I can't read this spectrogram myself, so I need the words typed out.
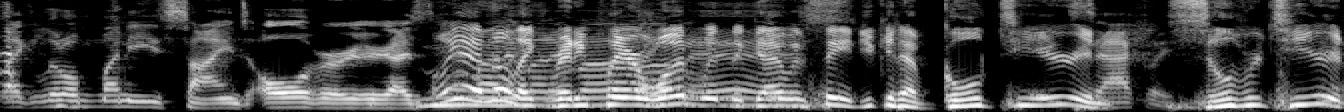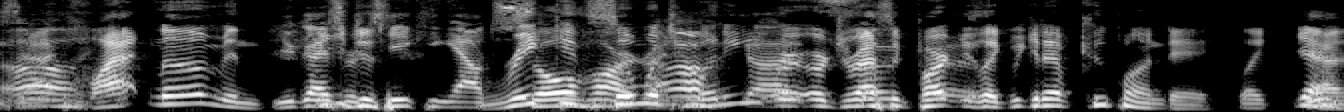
like little money signs all over your guys. Oh yeah, no, like Ready Player money, One when the guy was saying you could have gold tier Exactly. and silver tier and platinum and You guys could are just geeking out rake so hard. so much right now. money. God, or, or Jurassic so Park good. is like we could have coupon day. Like yeah,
